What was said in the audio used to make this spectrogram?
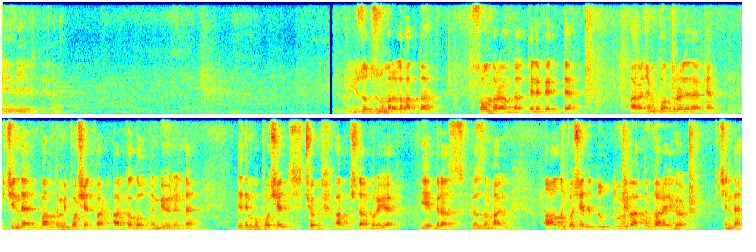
Gelir. 130 numaralı hatta son durağımda teleferikte aracımı kontrol ederken içinde baktım bir poşet var arka koltuğun bir önünde. Dedim bu poşet çöp atmışlar buraya diye biraz kızdım hal. Aldım poşeti tuttum bir baktım parayı gördüm içinde.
